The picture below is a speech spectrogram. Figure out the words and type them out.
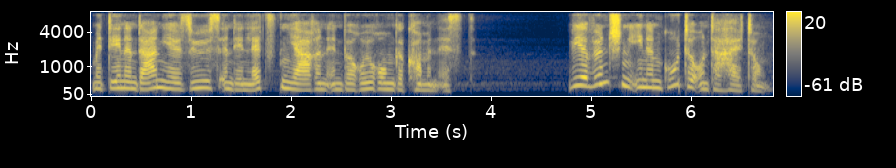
mit denen Daniel Süß in den letzten Jahren in Berührung gekommen ist. Wir wünschen Ihnen gute Unterhaltung.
